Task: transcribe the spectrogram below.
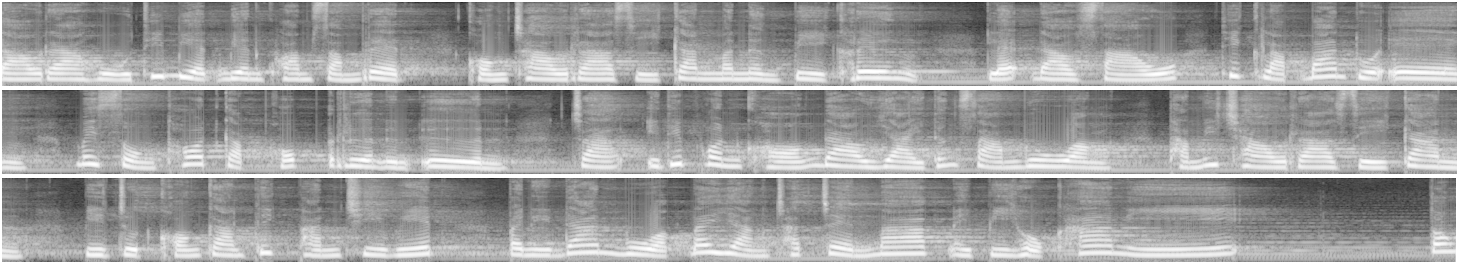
ดาวราหูที่เบียดเบียนความสำเร็จของชาวราศีกันมาหนึ่งปีครึ่ง และดาวเสาร์ที่กลับบ้านตัวเอง ไม่ส่งโทษกับภพเรือนอื่นๆ จากอิทธิพลของดาวใหญ่ทั้งสามดวงทำให้ชาวราศีกันมีจุดของการพลิกผันชีวิต ไปในด้านบวกได้อย่างชัดเจนมากในปี 65 นี้ ต้อง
